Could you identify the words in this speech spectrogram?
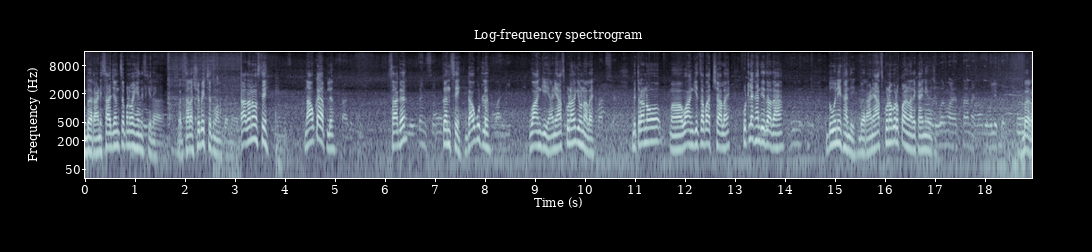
बरं आणि साजनचं पण वाहिनीच केलं बरं चला शुभेच्छा तुम्हाला. दादा नमस्ते. नाव काय आपलं? सागर? कनसे गाव कुठलं? वांगी. आणि आज कुणाला घेऊन आलाय? मित्रांनो अं, वांगीचा बादशाह आलाय. कुठल्या खांदी दादा हा? दोन्ही खांदी. बरं आणि आज कुणाबरोबर पळणार आहे? काय नियोजन? बरं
